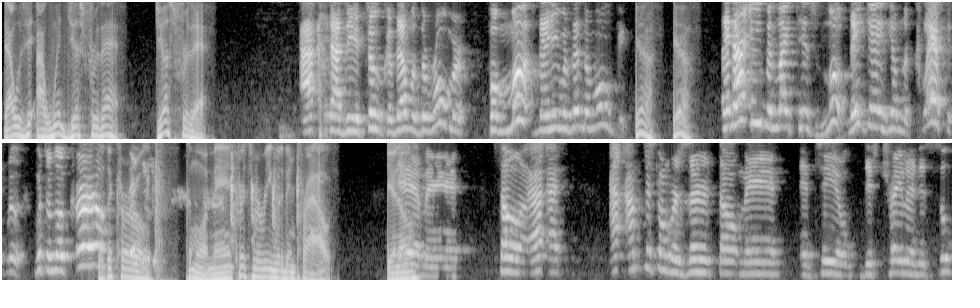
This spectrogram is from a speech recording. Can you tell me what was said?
That was it. I went just for that, just for that. I, I did too because that was the rumor for months that he was in the movie. Yeah, yeah. And I even liked his look. They gave him the classic look with the little curl. With the curl. Come on, man. Christopher Reeve would have been proud. You know. Yeah, man. So I, I, I I'm just gonna reserve thought, man, until this trailer and this suit,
